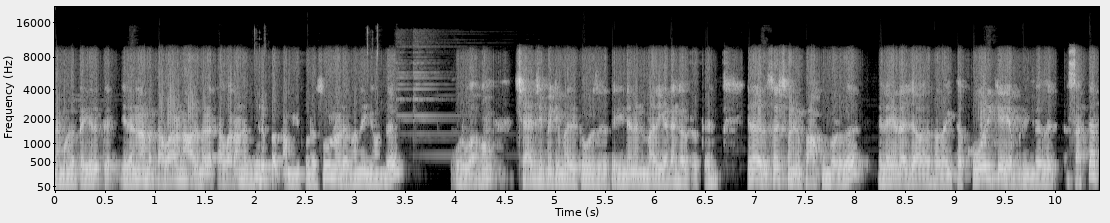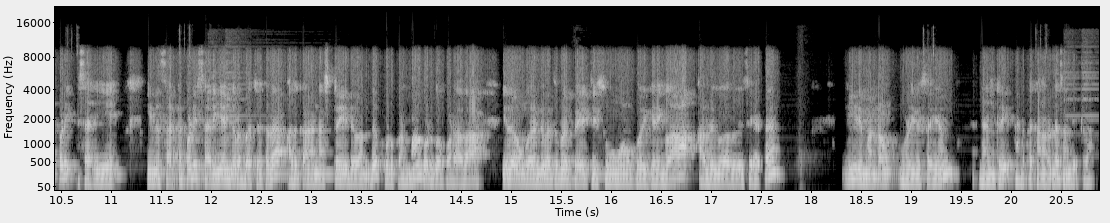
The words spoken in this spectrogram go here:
நம்மகிட்ட இருக்கு. இல்லைன்னா நம்ம தவறான ஆள் மேல தவறான விருப்ப காமிக்கக்கூடிய சூழ்நிலை வந்து இங்க வந்து உருவாகும். சேட்ஜிபிடி மாதிரி டூல்ஸ் இருக்கு இன்டர்நெட் மாதிரி இடங்கள் இருக்கு. இதை ரிசர்ச் பண்ணி பார்க்கும்பொழுது இளையராஜா அவர்கள் வைத்த கோரிக்கை அப்படிங்கிறது சட்டப்படி சரியே. இந்த சட்டப்படி சரிங்கிற பட்சத்துல அதுக்கான நஷ்ட ஈடு வந்து கொடுக்கணுமா கொடுக்கக்கூடாதா? இதை உங்க ரெண்டு பேத்துக்குள்ள பேச்சு சுமூகமா போய்க்கிறீங்களா? அப்படிங்கிற ஒரு விஷயத்த நீதிமன்றம் முடிவு செய்யும். நன்றி. அடுத்த காணொலியில் சந்திக்கலாம்.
